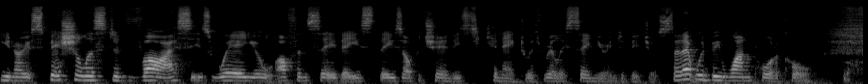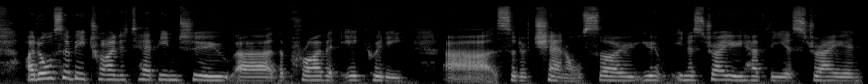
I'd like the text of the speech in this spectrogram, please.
you know, specialist advice is where you'll often see these these opportunities to connect with really senior individuals. So that would be one port of call. I'd also be trying to tap into uh, the private equity uh, sort of channel. So you in Australia you have the Australian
